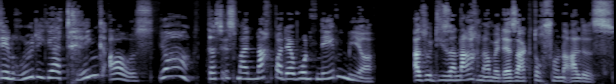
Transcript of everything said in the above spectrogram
Den Rüdiger Trinkaus. Ja, das ist mein Nachbar, der wohnt neben mir. Also dieser Nachname, der sagt doch schon alles.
